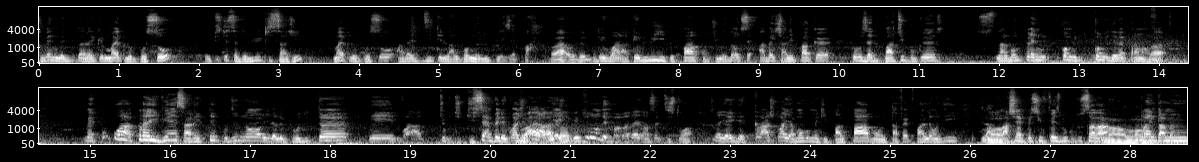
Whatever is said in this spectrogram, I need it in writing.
Tu viens de me dire tout à l'heure que Mike Le Bosso, et puisque c'est de lui qu'il s'agit, Mike Le Bosso avait dit que l'album ne lui plaisait pas. Ouais, au début. Que voilà, que lui, il ne peut pas continuer. Donc, c'est avec Charlie Parker que vous êtes battu pour que l'album prenne comme, il- comme il devait prendre en Ouais. fait. Mais pourquoi après il vient s'arrêter pour dire non, il est le producteur et voilà, tu, tu- tu sais un peu de quoi je Ouais, parle? il y a eu trop de bavardage dans cette histoire. Parce qu'il y a eu des clashs, toi, il y a mon gars qui parle pas, bon, il t'a fait parler, on dit, il a clashé un peu sur Facebook, tout ça là. Non, toi, gars même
